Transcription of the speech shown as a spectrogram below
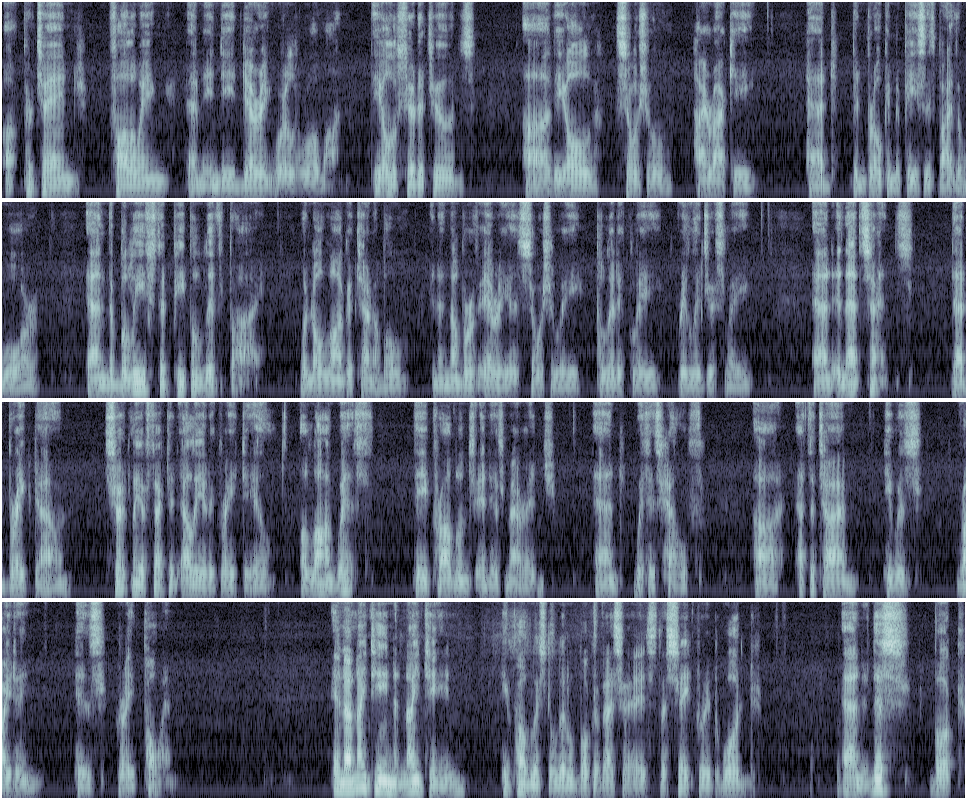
uh, pertained following and indeed during World War I. The old certitudes, uh, the old social hierarchy had been broken to pieces by the war, and the beliefs that people lived by were no longer tenable in a number of areas, socially, politically, religiously. And in that sense, that breakdown certainly affected Eliot a great deal, along with the problems in his marriage and with his health. Uh, at the time he was writing his great poem. In 1919, he published a little book of essays, The Sacred Wood. And this book,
